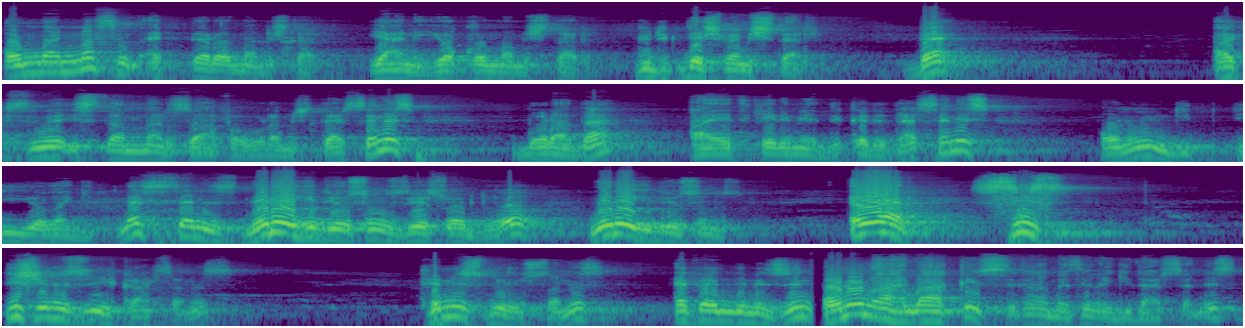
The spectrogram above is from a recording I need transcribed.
Onlar nasıl etler olmamışlar? Yani yok olmamışlar, güdükleşmemişler. Ve aksine İslamlar zaafa uğramış derseniz burada ayet-i kerimeye dikkat ederseniz onun gittiği yola gitmezseniz nereye gidiyorsunuz diye sordu o. Nereye gidiyorsunuz? Eğer siz dişinizi yıkarsanız, temiz durursanız, Efendimizin onun ahlakı istikametine giderseniz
